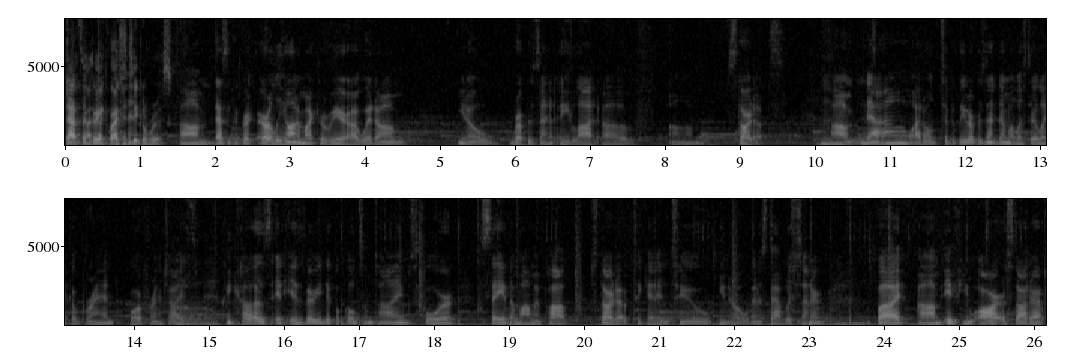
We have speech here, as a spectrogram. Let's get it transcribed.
That's a great I, I question. can take a risk. Um, that's a good question. Early on in my career, I would, um, you know, represent a lot of um, startups. Mm. Um, now, I don't typically represent them unless they're like a brand or a franchise, Oh, okay. because it is very difficult sometimes for, say, the mom and pop startup to get into, you know, an established center. Mm-hmm. But um, if you are a startup,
